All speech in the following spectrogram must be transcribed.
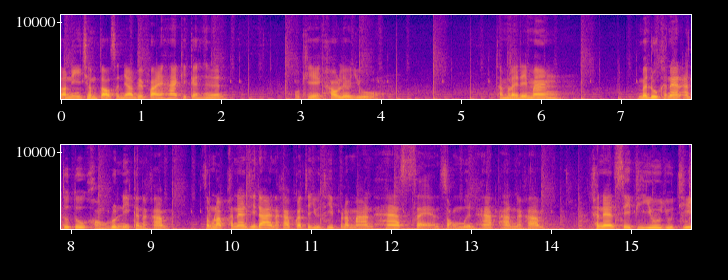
ตอนนี้เชื่อมต่อสัญญาณไฟฟ้า5 GHz โอเค เข้าเร็วอยู่ทำอะไรได้มั่ง มาดูคะแนนอันตูตู้ของรุ่นนี้กันนะครับสำหรับคะแนนที่ได้นะครับก็จะอยู่ที่ประมาณ 525,000 นะครับ คะแนน CPU อยู่ที่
